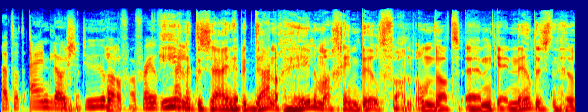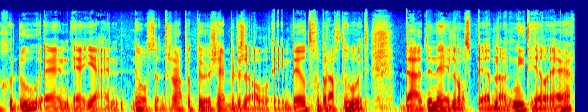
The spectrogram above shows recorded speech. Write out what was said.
Gaat dat eindeloos duren? Of over heel veel eerlijk te zijn heb ik daar nog helemaal geen beeld van. Omdat eh, ja, in Nederland is het een heel gedoe. En, uh, ja, en de rapporteurs hebben dus al in beeld gebracht hoe het buiten Nederland speelt. Nou, niet heel erg.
